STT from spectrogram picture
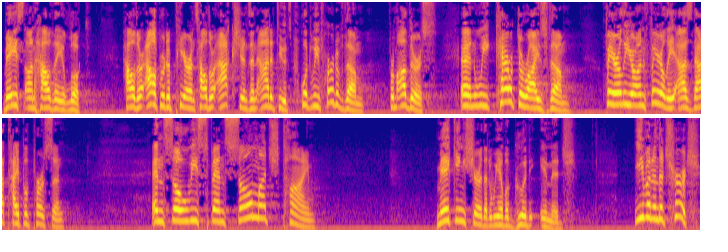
based on how they look, how their outward appearance, how their actions and attitudes, what we've heard of them from others. And we characterize them fairly or unfairly as that type of person. And so we spend so much time making sure that we have a good image. Even in the church,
